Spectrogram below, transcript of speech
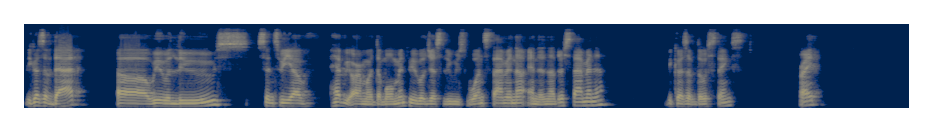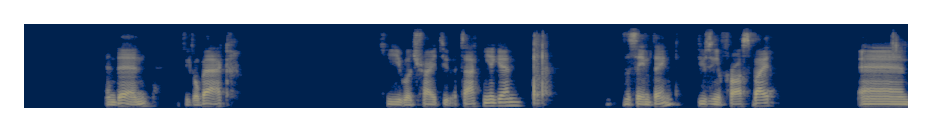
because of that, uh, we will lose, since we have heavy armor at the moment, we will just lose one stamina and another stamina because of those things, right? And then, if we go back, he will try to attack me again. The same thing, using a frostbite. And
